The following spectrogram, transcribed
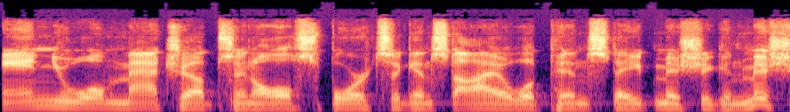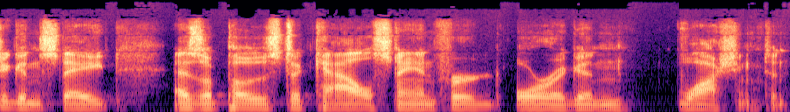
annual matchups in all sports against Iowa, Penn State, Michigan, Michigan State, as opposed to Cal, Stanford, Oregon, Washington?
